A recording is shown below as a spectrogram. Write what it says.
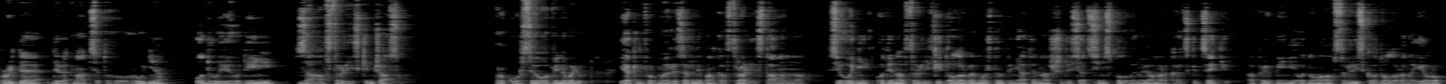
пройде 19 грудня о 2 годині за австралійським часом. Про курси обміну валют, як інформує Резервний банк Австралії станом на Сьогодні один австралійський долар ви можете обміняти на 67,5 американських центів, а при обміні одного австралійського долара на євро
